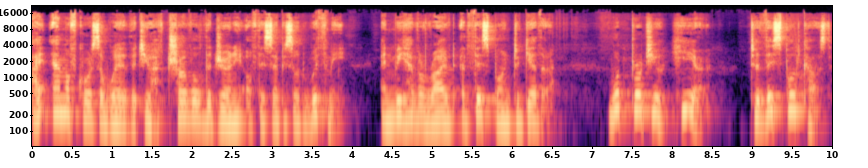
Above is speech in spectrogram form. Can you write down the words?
I am of course aware that you have traveled the journey of this episode with me, and we have arrived at this point together. What brought you here, to this podcast,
